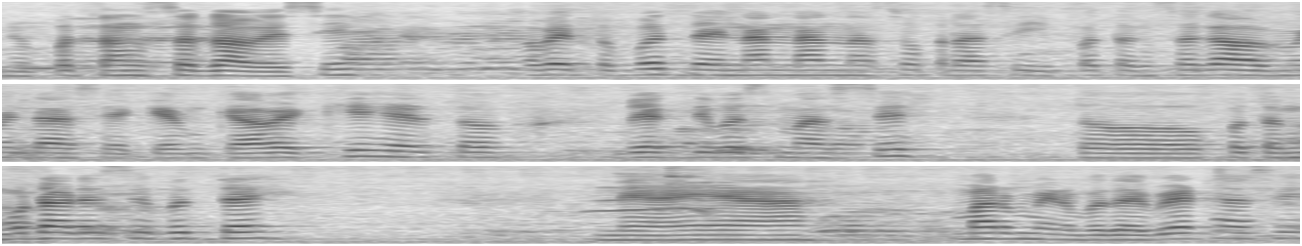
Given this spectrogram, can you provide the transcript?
ને પતંગ સગાવે છે. હવે તો બધાય નાના નાના છોકરા છે એ પતંગ સગાવવા માંડ્યા છે. કેમ કે હવે ખેર તો બે દિવસમાં છે. તો પતંગ ઉડાડે છે બધાય. ને અહીંયા મરમીને બધા બેઠા છે.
